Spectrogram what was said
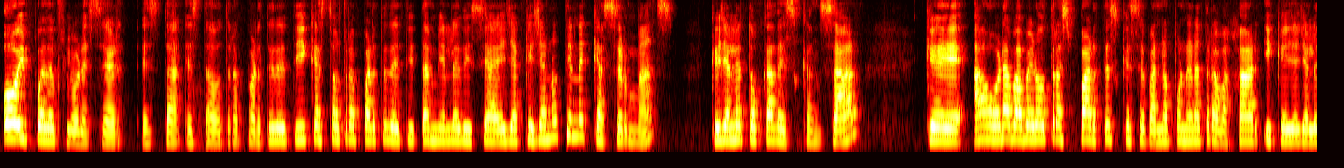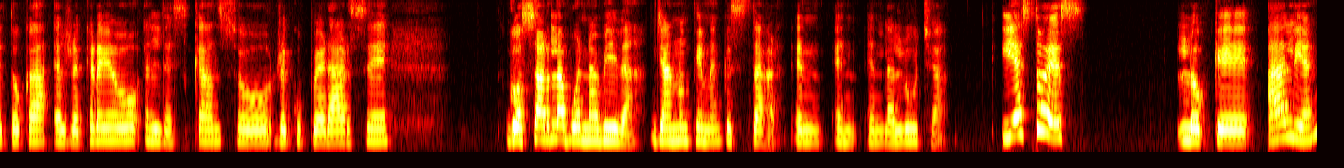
hoy puede florecer esta, esta otra parte de ti, que esta otra parte de ti también le dice a ella que ya no tiene que hacer más, que ya le toca descansar, que ahora va a haber otras partes que se van a poner a trabajar y que a ella ya le toca el recreo, el descanso, recuperarse, gozar la buena vida, ya no tienen que estar en, en, en la lucha. Y esto es lo que alguien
